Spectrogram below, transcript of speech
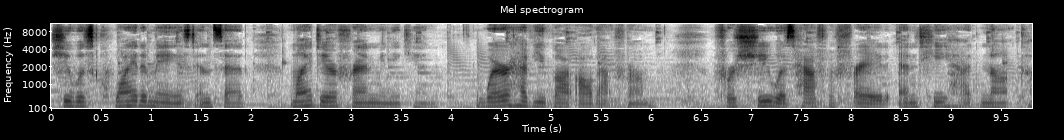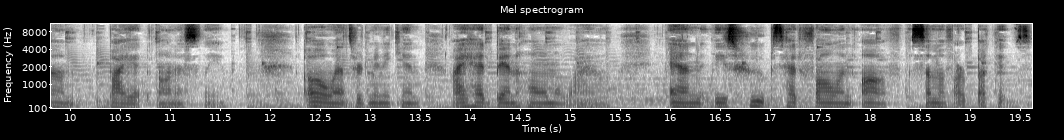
she was quite amazed and said, My dear friend Minikin, where have you got all that from? For she was half afraid, and he had not come by it honestly. Oh, answered Minikin, I had been home a while, and these hoops had fallen off some of our buckets,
